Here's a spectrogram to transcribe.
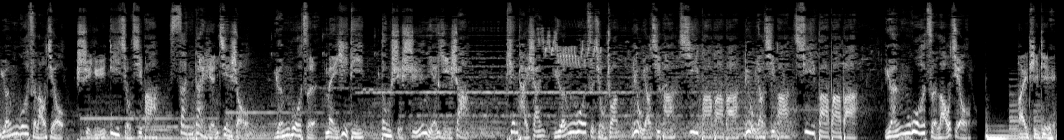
圆窝子老酒始于一九七八，三代人坚守，圆窝子每一滴都是十年以上。天台山圆窝子酒庄六幺七八七八八八六幺七八七八八八，圆窝子老酒。ITD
